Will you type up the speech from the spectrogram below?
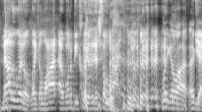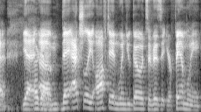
not a little, like a lot. I want to be clear that it's a lot. like a lot. Okay. Yeah, yeah. Okay. Um, they actually often, when you go to visit your family,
